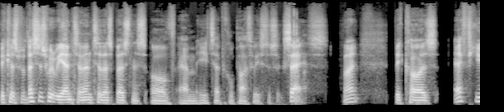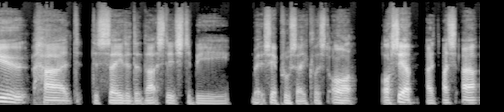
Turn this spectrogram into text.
because this is where we enter into this business of um atypical pathways to success, right? Because if you had decided at that stage to be, let's say, a pro cyclist or or say a, a, a,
